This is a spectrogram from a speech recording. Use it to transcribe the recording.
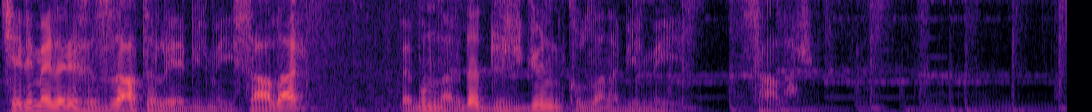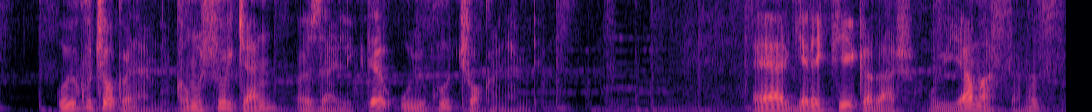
kelimeleri hızlı hatırlayabilmeyi sağlar ve bunları da düzgün kullanabilmeyi sağlar. Uyku çok önemli. Konuşurken özellikle uyku çok önemli. Eğer gerektiği kadar uyuyamazsanız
